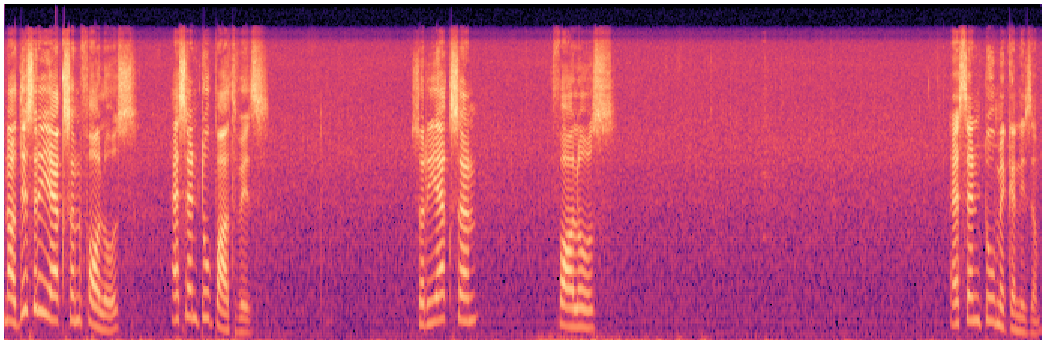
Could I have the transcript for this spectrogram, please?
Now this reaction follows SN2 pathways. So reaction follows SN2 mechanism.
